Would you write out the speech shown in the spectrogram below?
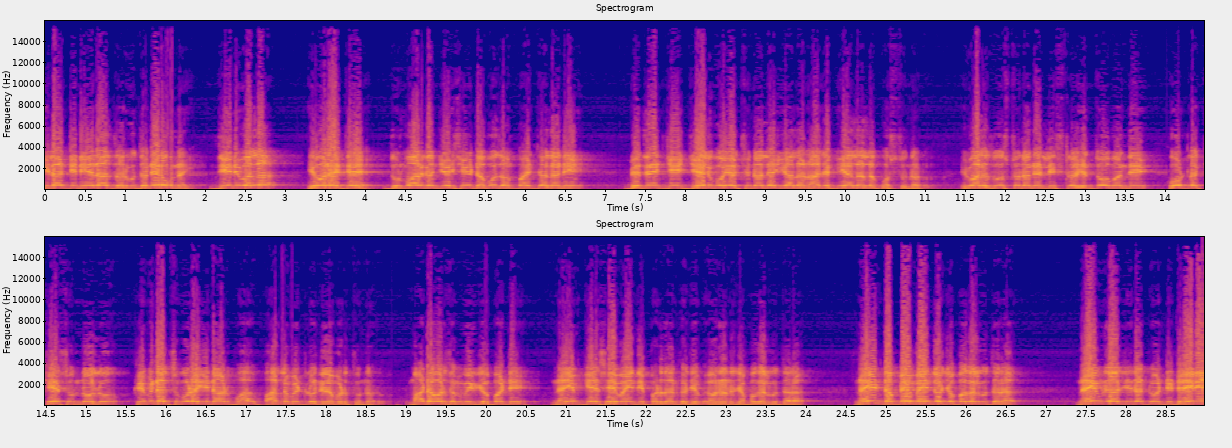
ఇలాంటి నేరాలు జరుగుతూనే ఉన్నాయి. దీనివల్ల ఎవరైతే దుర్మార్గం చేసి డబ్బు సంపాదించాలని బెదిరించి జైలు పోయొచ్చిన వాళ్ళే ఇవాళ రాజకీయాలలోకి వస్తున్నారు. ఇవాళ చూస్తున్న లిస్ట్లో ఎంతో మంది కోర్టుల కేసు ఉన్నోళ్ళు క్రిమినల్స్ కూడా ఈనాడు పార్లమెంట్లో నిలబడుతున్నారు. మాట వరుసకు మీకు చెప్పండి. నయం కేసు ఏమైంది ఇప్పటిదానికో చెప్- ఎవరైనా చెప్పగలుగుతారా? నయం డబ్బు ఏమైందో చెప్పగలుగుతారా? నయం రాసినటువంటి డైరీ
